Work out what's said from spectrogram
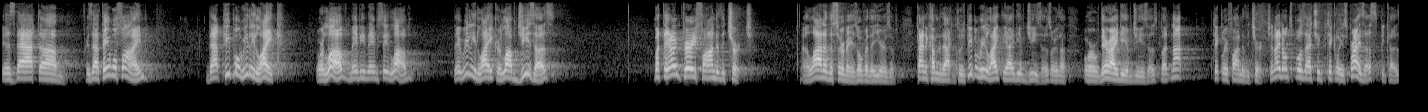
is that, um, is that they will find that people really like or love, maybe they say love, they really like or love Jesus, but they aren't very fond of the church. A lot of the surveys over the years have kind of come to that conclusion. People really like the idea of Jesus or, the, or their idea of Jesus, but not particularly fond of the church. And I don't suppose that should particularly surprise us because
